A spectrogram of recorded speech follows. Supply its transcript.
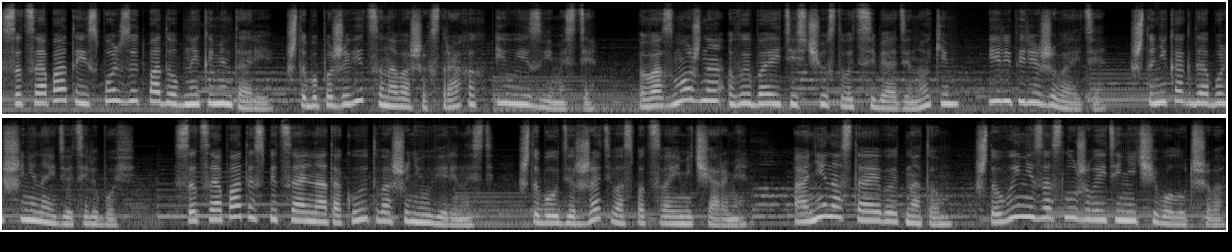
Социопаты используют подобные комментарии, чтобы поживиться на ваших страхах и уязвимости. Возможно, вы боитесь чувствовать себя одиноким или переживаете, что никогда больше не найдете любовь. Социопаты специально атакуют вашу неуверенность, чтобы удержать вас под своими чарами. Они настаивают на том, что вы не заслуживаете ничего лучшего,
